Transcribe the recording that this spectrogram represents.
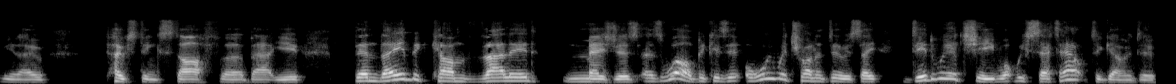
you know posting stuff about you, then they become valid measures as well because it, all we're trying to do is say did we achieve what we set out to go and do?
